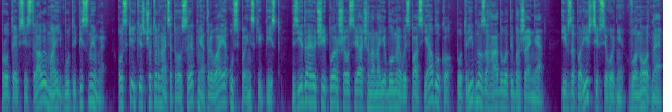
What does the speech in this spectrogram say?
проте всі страви мають бути пісними, оскільки з 14 серпня триває Успенський піст. З'їдаючи перше освячене на яблуневий спас яблуко, потрібно загадувати бажання. І в запоріжців сьогодні воно одне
